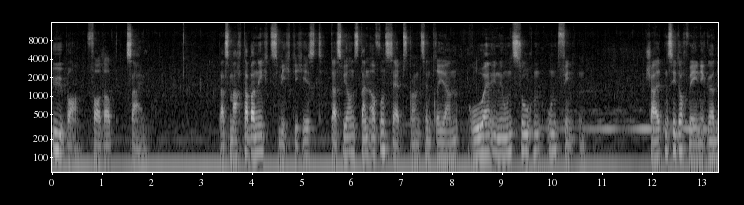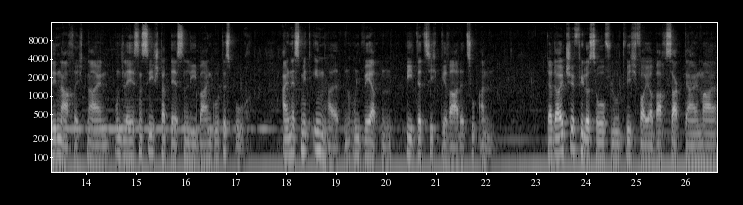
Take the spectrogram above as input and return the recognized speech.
überfordert sein. Das macht aber nichts. Wichtig ist, dass wir uns dann auf uns selbst konzentrieren, Ruhe in uns suchen und finden. Schalten Sie doch weniger die Nachrichten ein und lesen Sie stattdessen lieber ein gutes Buch. Eines mit Inhalten und Werten bietet sich geradezu an. Der deutsche Philosoph Ludwig Feuerbach sagte einmal,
